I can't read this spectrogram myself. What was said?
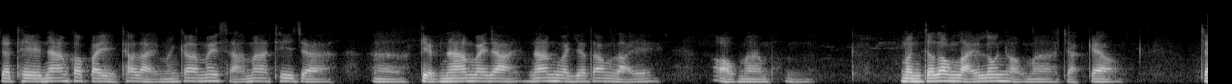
จะเทน้ำเข้าไปอีกเท่าไหร่ มันก็ไม่สามารถที่จะ เก็บน้ำไว้ได้ น้ำก็จะต้องไหลออกมา มันจะต้องไหลล้นออกมาจากแก้ว ใจ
